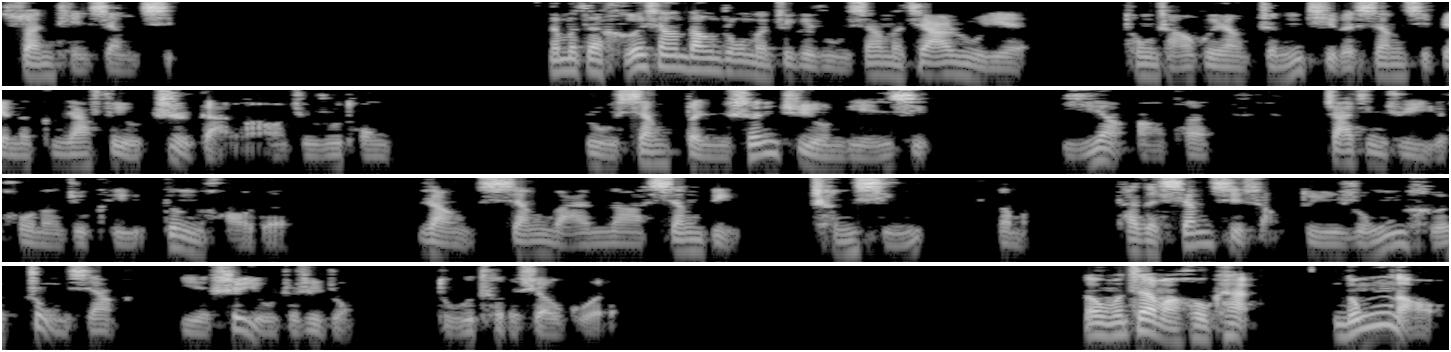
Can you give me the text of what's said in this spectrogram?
酸甜香气。那么在荷香当中呢，这个乳香的加入也。通常会让整体的香气变得更加富有质感了啊，就如同乳香本身具有粘性一样啊，它加进去以后呢，就可以更好的让香丸呐、香饼成型。那么它在香气上对于融合重香也是有着这种独特的效果的。那我们再往后看，龙脑、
